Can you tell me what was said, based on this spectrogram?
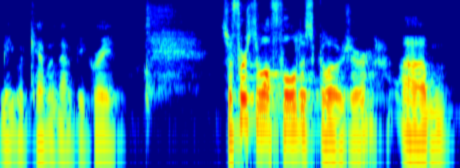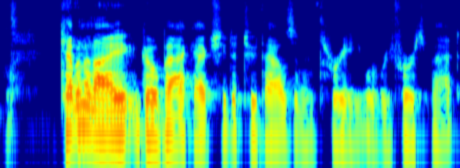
meet with Kevin, that would be great. So first of all, full disclosure. Um, Kevin and I go back actually to 2003 where we first met.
